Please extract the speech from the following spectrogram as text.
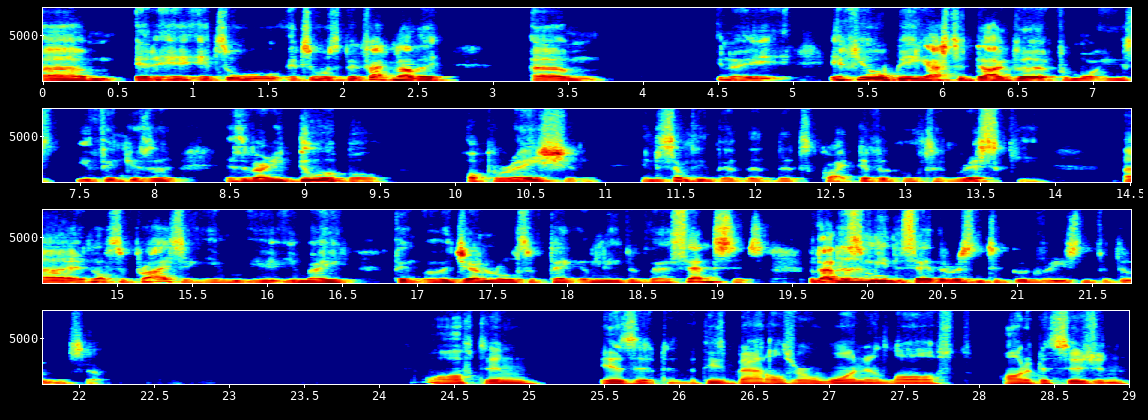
Um, it, it, it's all it's always a big fact. Now, the, um, you know, if you're being asked to divert from what you you think is a is a very doable operation into something that, that that's quite difficult and risky, uh, it's not surprising. You, you, you, may think that the generals have taken leave of their senses, but that doesn't mean to say there isn't a good reason for doing so. How often is it that these battles are won and lost on a decision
